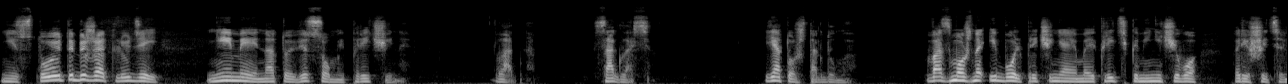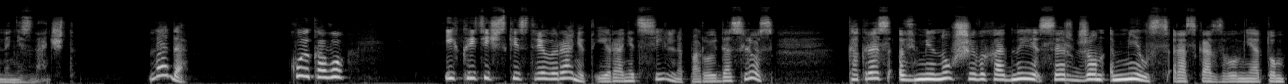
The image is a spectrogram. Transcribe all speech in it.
Не стоит обижать людей, не имея на то весомой причины. Ладно, согласен. Я тоже так думаю. Возможно, и боль, причиняемая критиками, ничего решительно не значит. Да-да. Кое-кого их критические стрелы ранят, и ранят сильно, порой до слез. Как раз в минувшие выходные сэр Джон Милс рассказывал мне о том,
